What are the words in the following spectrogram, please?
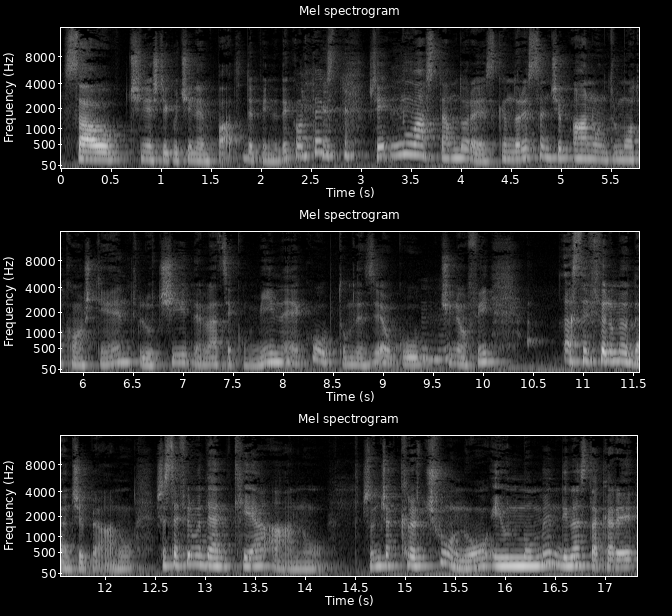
sau cine știe cu cine în pat, depinde de context. Știi? Nu asta îmi doresc. Îmi doresc să încep anul într-un mod conștient, lucid, în relație cu mine, cu Dumnezeu, cu cine o fi. Asta e felul meu de a începe anul și asta e felul meu de a încheia anul. Și atunci Crăciunul e un moment din ăsta care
